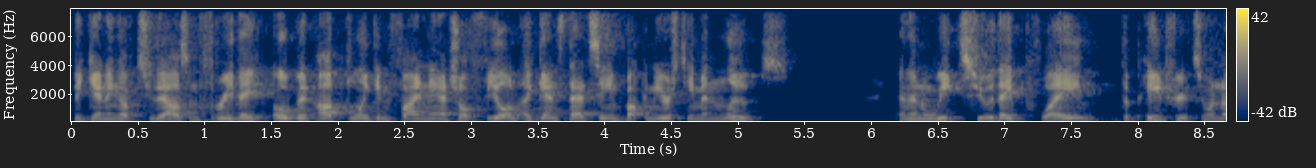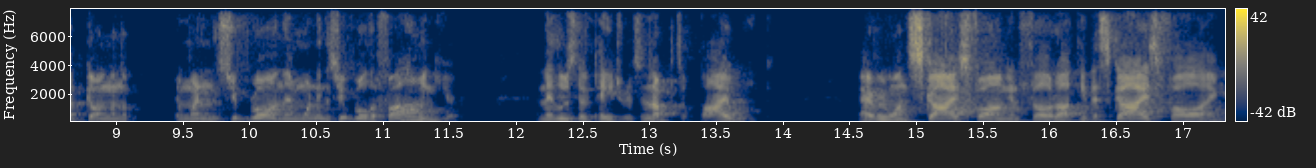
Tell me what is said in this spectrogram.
Beginning of 2003, they open up Lincoln Financial Field against that same Buccaneers team and lose. And then week two, they play the Patriots, who end up going on the, and winning the Super Bowl, and then winning the Super Bowl the following year. And they lose to the Patriots. And it's a bye week. Everyone, sky's falling in Philadelphia. The sky's falling.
